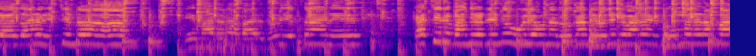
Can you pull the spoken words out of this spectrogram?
చేద్దానని ఇచ్చిండు. ఈ మాట నా భార్య తోడు చెప్తానని కచ్చిరి బంధు పెట్టిండు ఊళ్ళో ఉన్న లోకాన్ని ఎవరింటి వాళ్ళని ఉమ్మనడమ్మా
